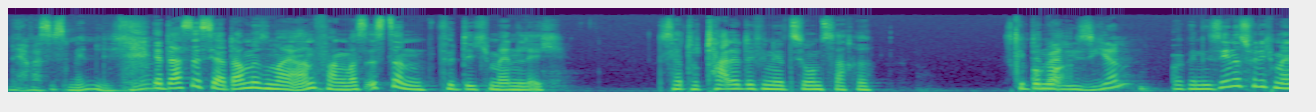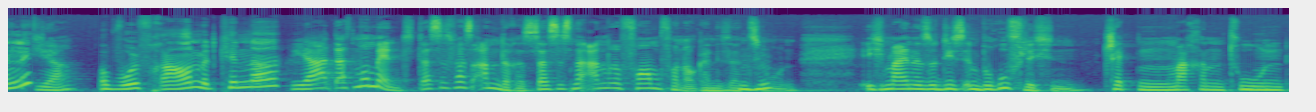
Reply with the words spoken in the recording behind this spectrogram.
ja, was ist männlich? Ne? Ja, das ist ja, da müssen wir ja anfangen. Was ist denn für dich männlich? Das ist ja totale Definitionssache. Es gibt ja nur, Organisieren? organisieren ist für dich männlich? Ja. Obwohl Frauen mit Kindern, Ja, das Moment, das ist was anderes. Das ist eine andere Form von Organisation. Ich meine, so dies im beruflichen, checken, machen, tun,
